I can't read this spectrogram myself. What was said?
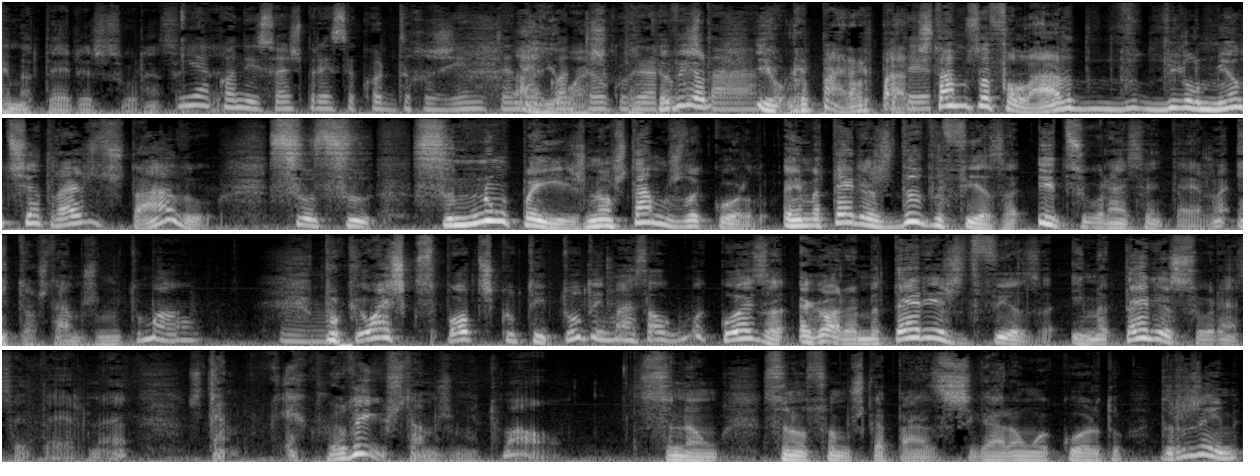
em matéria de segurança. E há condições para esse acordo de regime, tendo ah, em conta o governo que está. Eu, repara, repara, estamos a falar de, de, elementos centrais do Estado. Se, se, se num país não estamos de acordo em matérias de defesa e de segurança interna, então estamos muito mal. Porque eu acho que se pode discutir tudo e mais alguma coisa. Agora, matérias de defesa e matérias de segurança interna, estamos, é como eu digo, estamos muito mal. Se não, se não somos capazes de chegar a um acordo de regime.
